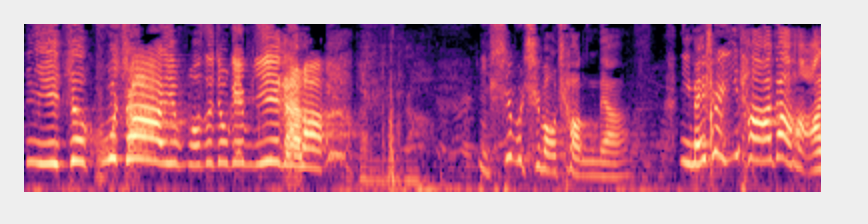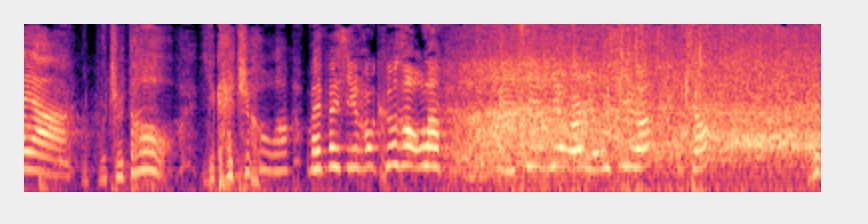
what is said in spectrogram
你这哭嚓一斧子就给劈开了。哎呀！你是不是吃饱撑的？你没事移它干啥呀？你不知道，移开之后啊，WiFi 信号可好了，我就可以天天玩游戏了。瞧，哎，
